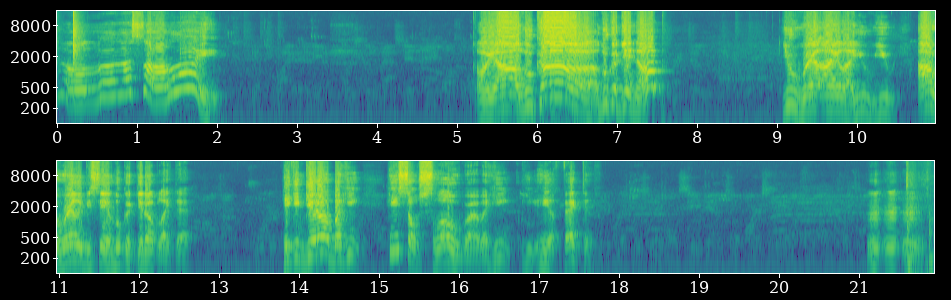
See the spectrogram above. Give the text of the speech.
Oh, that's alright. Oh yeah, Luka! Luka getting up? You rare I like you you I'll rarely be seeing Luka get up like that. He can get up, but he he's so slow, bro. But he he, he effective. Mm-mm-mm.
